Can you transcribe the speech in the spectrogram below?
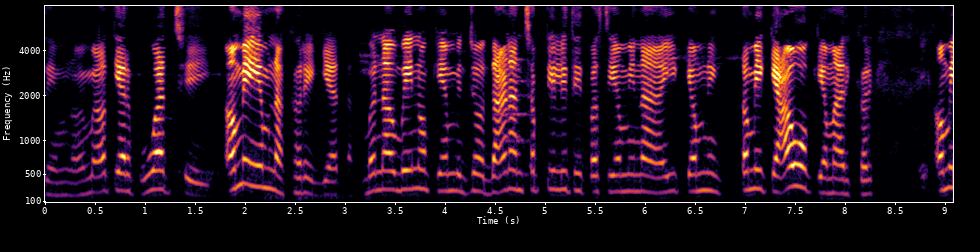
એમનો એમ અત્યારે ભુવા જ છે અમે એમના ઘરે ગયા હતા બનાવ બહેનો કે અમે જો દાણા છપટી લીધી પછી અમે ના એ કે અમને તમે કે આવો કે અમારી ઘરે. અમે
